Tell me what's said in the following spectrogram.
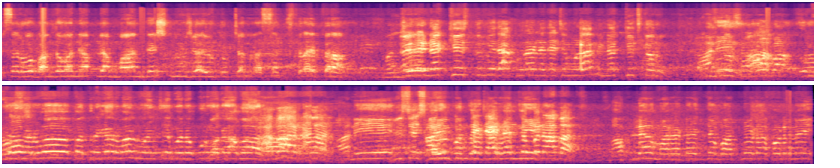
तर सर्व बांधवांनी आपल्या मानदेश न्यूज या यूट्यूब चॅनलला सबस्क्राईब करा. म्हणजे नक्कीच तुम्ही दाखवू राहिले त्याच्यामुळे आम्ही नक्कीच करू. आणि सर्व पत्रकार बांधवांचे मनपूर्वक आभार. आभार आभार. आणि विशेष करून तुमच्या चॅनलचं पण आभार. आपल्या मराठ्यांच्या बातम्या दाखवल्या नाही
